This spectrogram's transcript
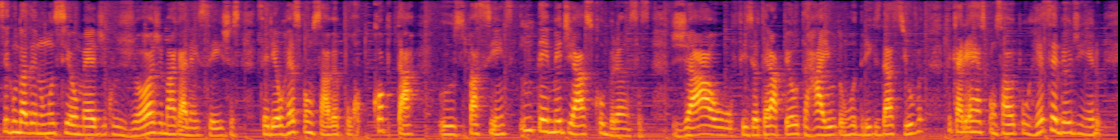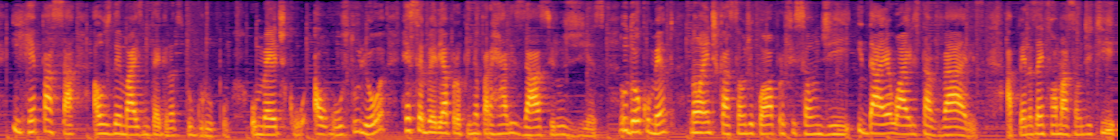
Segundo a denúncia, o médico Jorge Magalhães Seixas seria o responsável por cooptar os pacientes intermediar as cobranças. Já o fisioterapeuta Railton Rodrigues da Silva ficaria responsável por receber o dinheiro e repassar aos demais integrantes do grupo. O médico Augusto Ulloa receberia a propina para realizar as cirurgias. No documento, não há indicação de qual a profissão de Idael Aires Tavares, apenas a informação de que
